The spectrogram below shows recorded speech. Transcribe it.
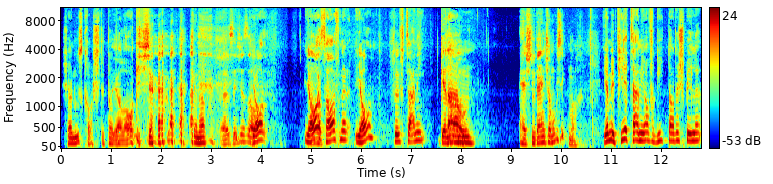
schön ausgekostet. Oder? Ja, logisch. Genau. das ist ja so. Ja, ja Aber- Safner, ja, 15. Genau. Ähm, Hast du denn schon Musik gemacht? Ich habe mit 14 angefangen Gitarre zu spielen.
